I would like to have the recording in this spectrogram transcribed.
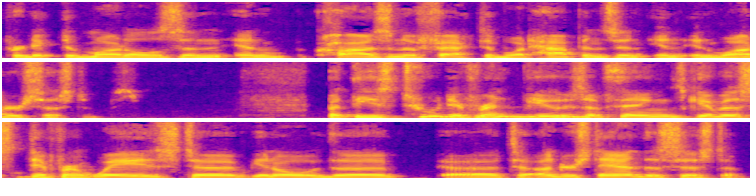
predictive models and, and cause and effect of what happens in, in, in water systems. But these two different views of things give us different ways to, you know, the uh, to understand the system.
